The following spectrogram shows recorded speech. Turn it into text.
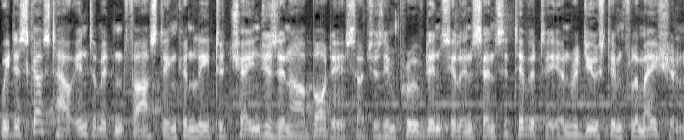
We discussed how intermittent fasting can lead to changes in our body, such as improved insulin sensitivity and reduced inflammation,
